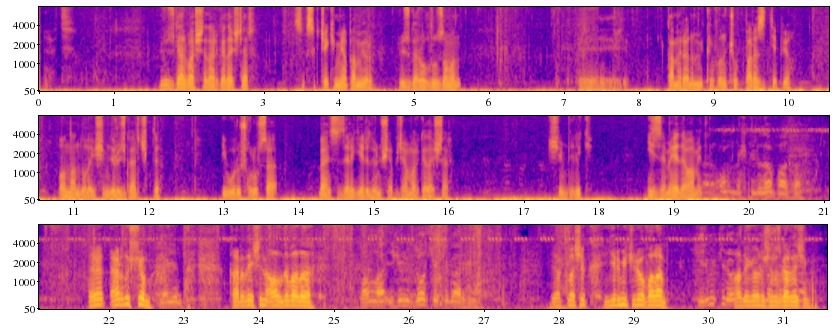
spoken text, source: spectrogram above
Evet. Rüzgar başladı arkadaşlar. Sık sık çekim yapamıyorum. Rüzgar olduğu zaman eee, kameranın mikrofonu çok parazit yapıyor. Ondan dolayı şimdi rüzgar çıktı. Bir vuruş olursa ben sizlere geri dönüş yapacağım arkadaşlar. Şimdilik izlemeye devam edin. 15 kilodan fazla Evet Erduş'um yayın. kardeşin aldı balığı. Vallahi işimiz zor çektik Arif'ine. Yaklaşık 20 kilo falan. 20 kilo. Hadi görüşürüz kardeşim. Saat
